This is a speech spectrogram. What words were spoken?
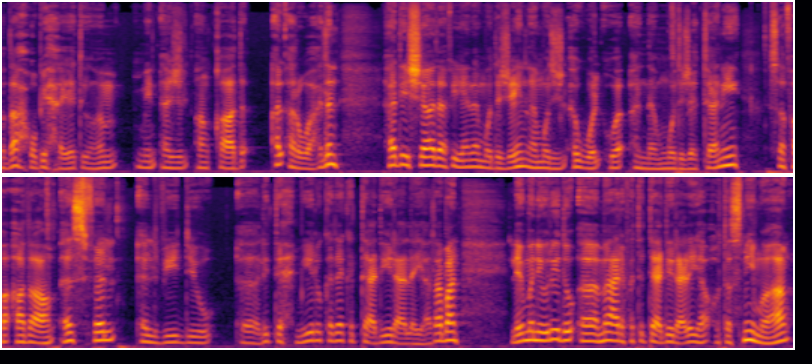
ضحوا بحياتهم من أجل أنقاذ الأرواح. إذن هذه الشهادة فيها نموذجين النموذج الأول والنموذج الثاني. سوف أضعهم أسفل الفيديو آه، للتحميل وكذلك التعديل عليها. طبعا لمن يريد آه، معرفة التعديل عليها أو تصميمها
